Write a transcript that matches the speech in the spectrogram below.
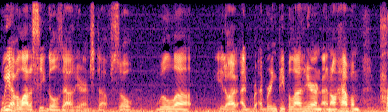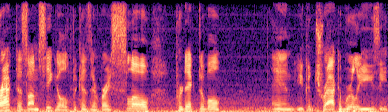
We have a lot of seagulls out here and stuff, so we'll uh, you know, I, I bring people out here and, and I'll have them practice on seagulls because they're very slow, predictable, and you can track them really easy.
